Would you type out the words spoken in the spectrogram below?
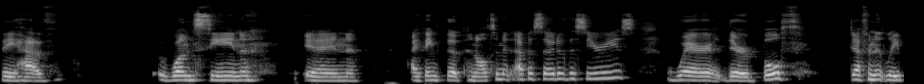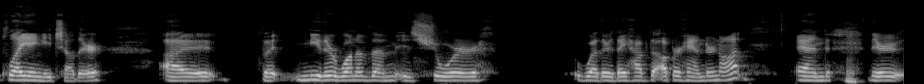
they have one scene in I think, the penultimate episode of the series, where they're both definitely playing each other, uh, but neither one of them is sure whether they have the upper hand or not. And hmm. they're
